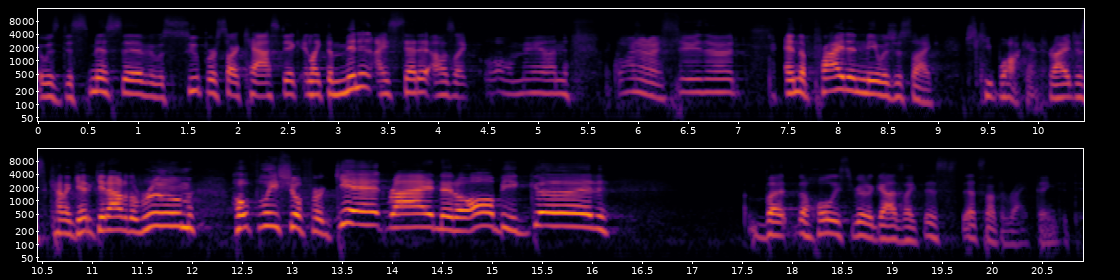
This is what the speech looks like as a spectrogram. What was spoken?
it was dismissive, it was super sarcastic. And like the minute I said it, I was like, oh man, like, why did I say that? And the pride in me was just like, just keep walking, right? Just kind of get, get out of the room. Hopefully she'll forget, right? And it'll all be good. But the Holy Spirit of God's like, this, that's not the right thing to do.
